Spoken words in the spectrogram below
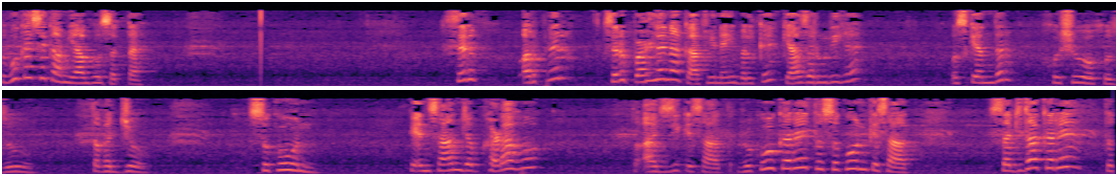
تو وہ کیسے کامیاب ہو سکتا ہے؟ صرف اور پھر صرف پڑھ لینا کافی نہیں بلکہ کیا ضروری ہے؟ اس کے اندر خوشو و خزو توجہ، سکون۔ کہ انسان جب کھڑا ہو تو آجزی کے ساتھ رکو کرے، تو سکون کے ساتھ۔ سجدہ کرے، تو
